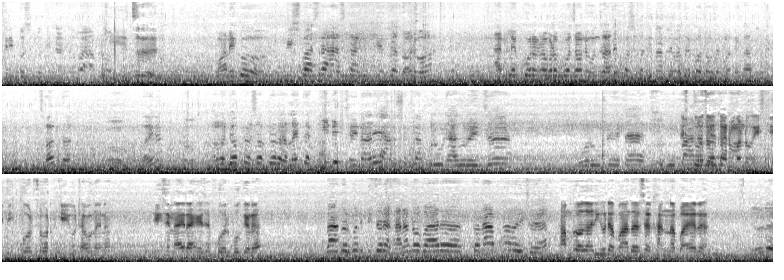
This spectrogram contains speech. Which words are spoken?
श्री पशुपतिनाथ अब हाम्रो भनेको विश्वास र आस्थाको केन्द्र धरोहर हामीलाई कोरोनाबाट बचाउने हुन्छ भने पशुपतिनाथले मात्रै बचाउँछ भन्ने काम छ नि त। होइन? अब डक्टर सक्टरहरूलाई त किनै छैन अरे आवश्यक कामहरू उठाएको रहेछ। यस्तो छ काठमाडौँको स्थिति फोहोर सोहोर केही उठाउँदैन। एकजना आइराखेको छ फोहोर बोकेर। बाँदर पनि बिचरा खाना नपाएर तनाव न रहेछ यार। हाम्रो अगाडि एउटा बाँदर छ खान नपाएर। एउटा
